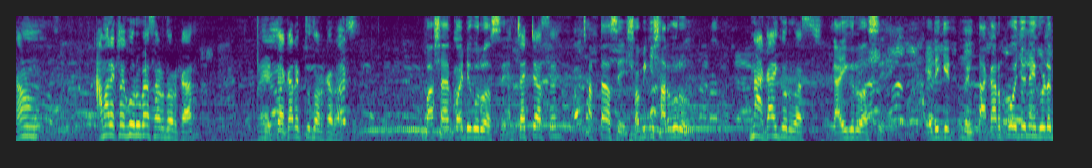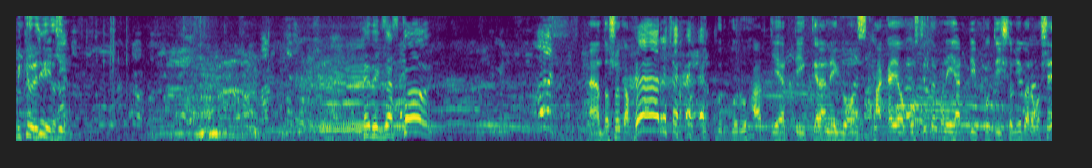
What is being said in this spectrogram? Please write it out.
কারণ আমার একটা গরু বেচার দরকার মানে টাকার একটু দরকার আছে। বাসায় আর কয়টি গরু আছে? চারটে আছে। চারটা আছে। সবই কি সার গরু? না গাই গরু আছে। গাই গরু আছে। এটা কি টাকার প্রয়োজনে গরুটা বিক্রি করে জি, দিতেছেন হে দেখছিস কই হ্যাঁ, দর্শক হ্যাঁ রে। আপনার গরু হাট যে হাটটি কেরানীগঞ্জ ঢাকায় অবস্থিত মানে এই হাটটি প্রতি শনিবার বসে।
